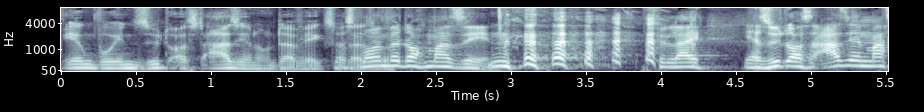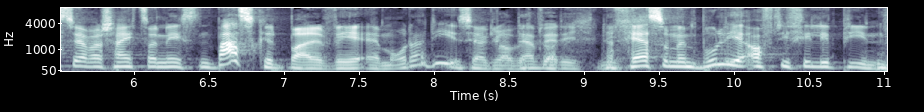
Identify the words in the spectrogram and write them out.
irgendwo in Südostasien unterwegs. Das wollen so. wir doch mal sehen. Vielleicht, ja, Südostasien machst du ja wahrscheinlich zur nächsten Basketball-WM, oder? Die ist ja, glaube ich. Da doch. werd ich Da nicht. fährst du mit dem Bulli auf die Philippinen.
